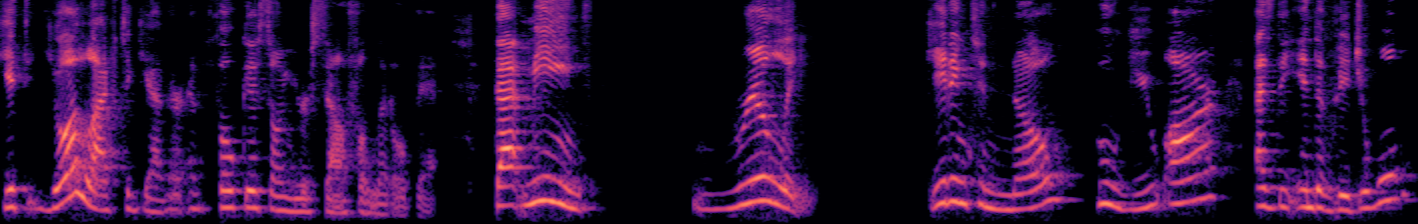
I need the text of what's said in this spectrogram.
get your life together, and focus on yourself a little bit. That means really getting to know who you are as the individual,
